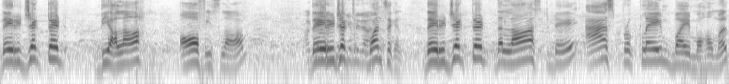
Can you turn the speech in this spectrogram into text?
They rejected the Allah of Islam. Okay, they let me reject give the one They rejected the last day as proclaimed by Muhammad.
